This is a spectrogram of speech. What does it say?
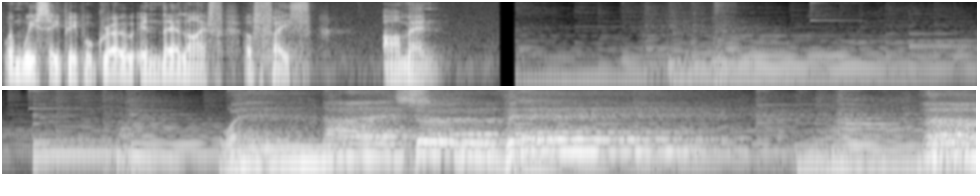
when we see people grow in their life of faith. Amen. When I survey the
